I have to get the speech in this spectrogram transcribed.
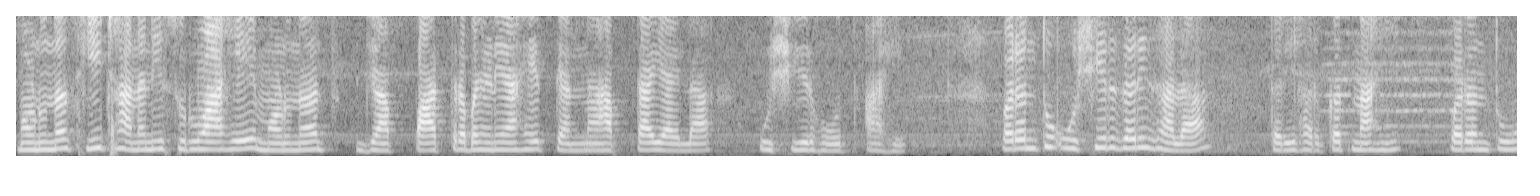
म्हणूनच ही छाननी सुरू आहे. म्हणूनच ज्या पात्र बहिणी आहेत त्यांना हप्ता यायला उशीर होत आहे. परंतु उशीर जरी झाला तरी हरकत नाही. परंतु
